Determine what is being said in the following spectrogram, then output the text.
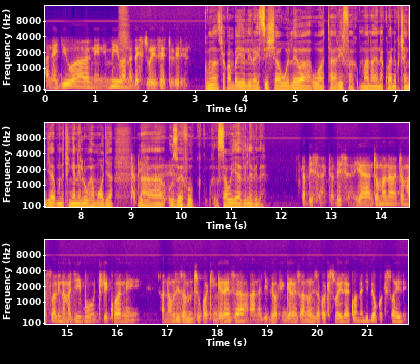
anaijua nini mila na desturi zetu vile kumaanisha kwamba hiyo ilirahisisha uelewa wa taarifa, maana inakuwa ni kuchangia, mnachangia ni lugha moja kabisa, na uzoefu sawia vile vile kabisa kabisa. Ya ndio maana hata maswali na majibu tulikuwa ni anauliza mtu kwa Kiingereza anajibiwa Kiingereza, anauliza kwa Kiswahili alikuwa anajibiwa kwa Kiswahili.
